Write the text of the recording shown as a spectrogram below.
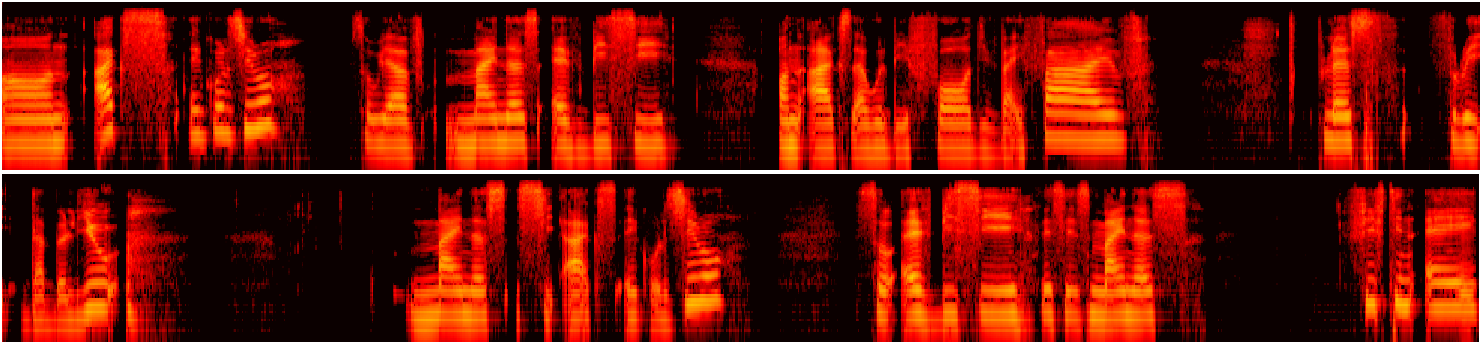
on x equals 0. So we have minus FBC on x, that will be 4 divided by 5, plus 3W minus Cx equals 0. So FBC, this is minus 15.8,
